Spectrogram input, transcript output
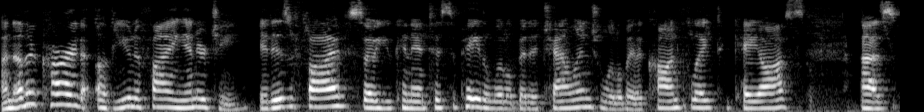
Another card of unifying energy. It is a five, so you can anticipate a little bit of challenge, a little bit of conflict, chaos, as,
